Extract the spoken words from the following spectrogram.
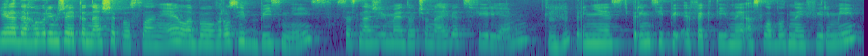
Ja rada hovorím, že je to naše poslanie, lebo v Rozhyb Business sa snažíme do čo najviac firiem uh-huh. priniesť princípy efektívnej a slobodnej firmy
